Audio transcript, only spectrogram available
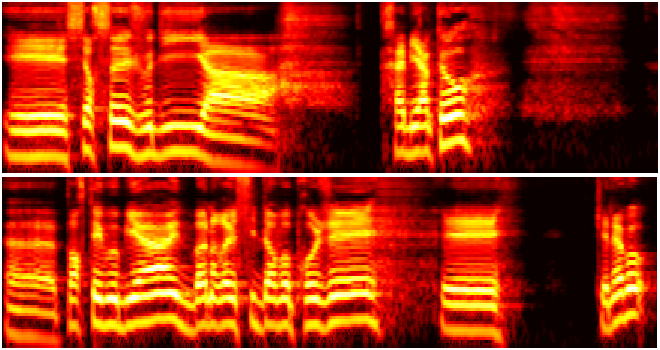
Et sur ce, je vous dis à très bientôt. Euh, portez-vous bien, une bonne réussite dans vos projets et Kenavo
